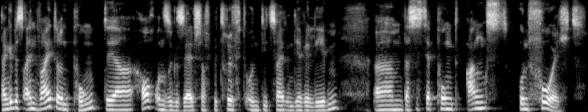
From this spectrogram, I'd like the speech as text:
Dann gibt es einen weiteren Punkt, der auch unsere Gesellschaft betrifft und die Zeit, in der wir leben. Ähm, das ist der Punkt Angst und Furcht.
